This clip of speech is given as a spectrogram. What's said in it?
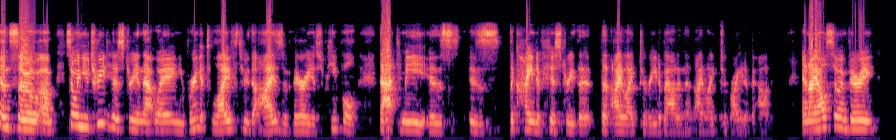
and so um, so when you treat history in that way and you bring it to life through the eyes of various people that to me is is the kind of history that that i like to read about and that i like to write about and i also am very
